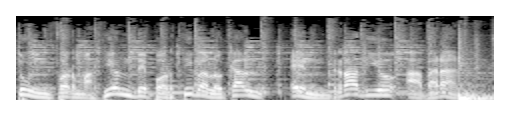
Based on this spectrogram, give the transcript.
tu información deportiva local en Radio Abarán.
